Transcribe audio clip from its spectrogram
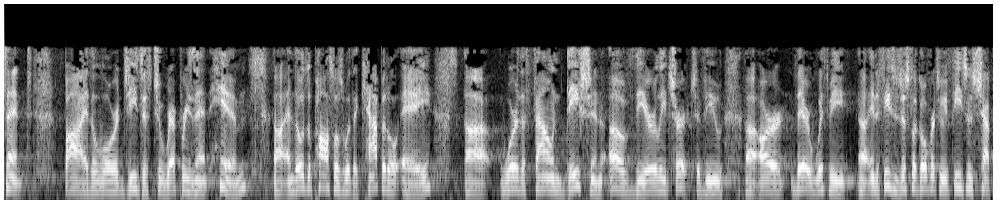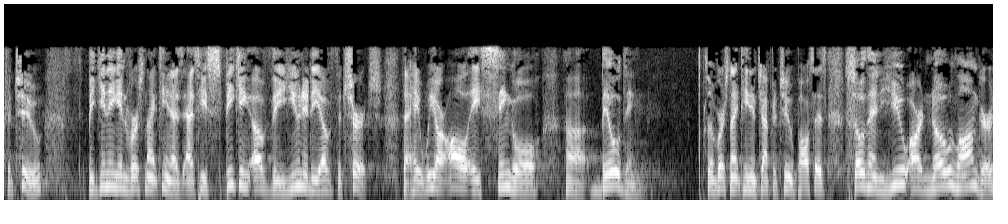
sent by the Lord Jesus to represent him. Uh, and those apostles with a capital A uh, were the foundation of the early church. If you uh, are there with me uh, in Ephesians, just look over to Ephesians chapter 2. Beginning in verse 19, as, as he's speaking of the unity of the church, that hey, we are all a single uh, building. So in verse 19 in chapter 2, Paul says, So then you are no longer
